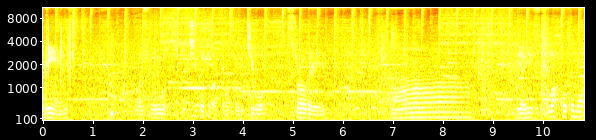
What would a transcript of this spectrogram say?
豆。ビーンズわすごいいちごとか売ってますよいちごストロベリーあーいやいいっすねうわここも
